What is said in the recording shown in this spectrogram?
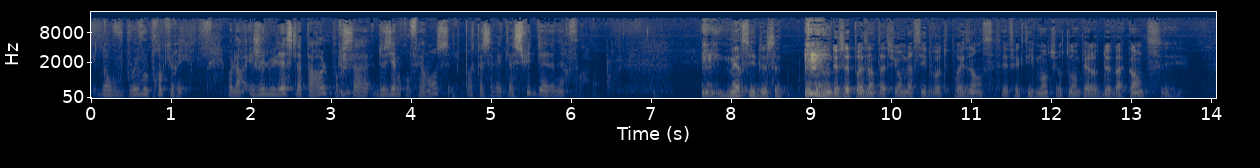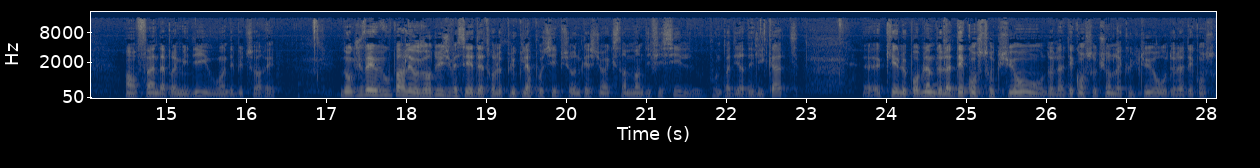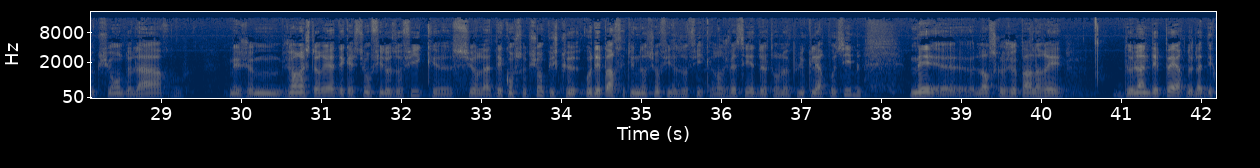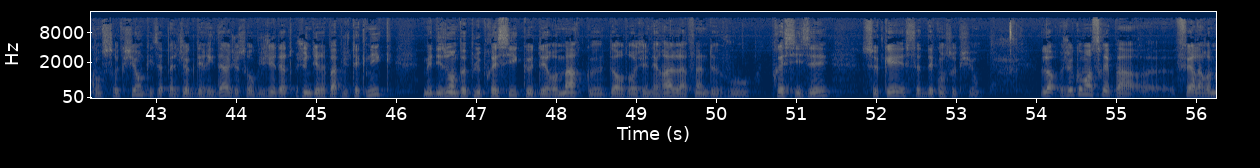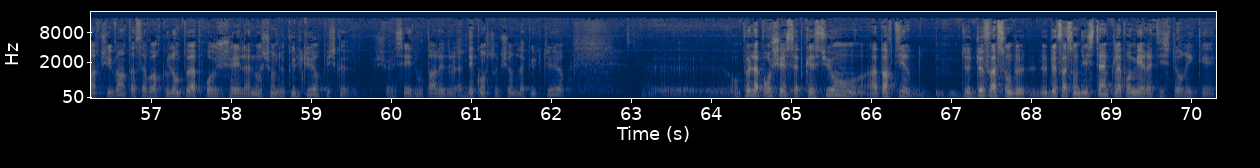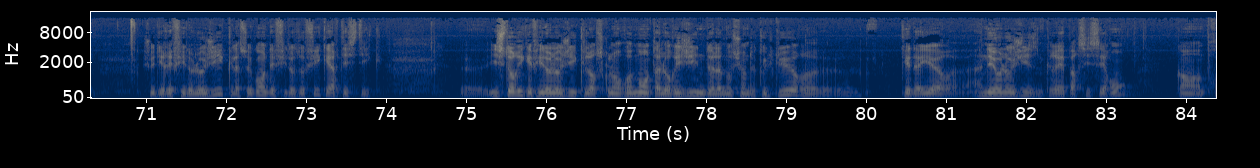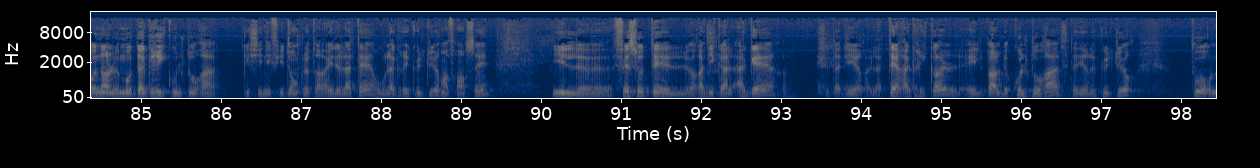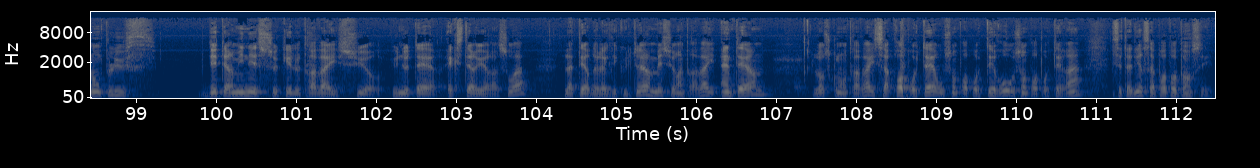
donc vous pouvez vous le procurer. Voilà, et je lui laisse la parole pour sa deuxième conférence. Je pense que ça va être la suite de la dernière fois. Merci de cette, présentation, merci de votre présence, effectivement, surtout en période de vacances et en fin d'après-midi ou en début de soirée. Donc je vais vous parler aujourd'hui, je vais essayer d'être le plus clair possible sur une question extrêmement difficile, pour ne pas dire délicate, euh, qui est le problème de la déconstruction, de la déconstruction de la culture ou de la déconstruction de l'art mais j'en resterai à des questions philosophiques euh, sur la déconstruction, puisque au départ c'est une notion philosophique. Alors je vais essayer d'être le plus clair possible, mais euh, lorsque je parlerai de l'un des pères de la déconstruction, qui s'appelle Jacques Derrida, je serai obligé d'être, je ne dirais pas plus technique, mais disons un peu plus précis que des remarques d'ordre général, afin de vous préciser ce qu'est cette déconstruction. Alors, je commencerai par euh, faire la remarque suivante, à savoir que l'on peut approcher la notion de culture, puisque je vais essayer de vous parler de la déconstruction de la culture. Euh, on peut l'approcher, cette question, à partir de deux, façons, distinctes. La première est historique et, je dirais, philologique. La seconde est philosophique et artistique. Euh, historique et philologique lorsque l'on remonte à l'origine de la notion de culture, euh, qui est d'ailleurs un néologisme créé par Cicéron, qu'en prenant le mot d'agricultura, qui signifie donc le travail de la terre, ou l'agriculture en français, il euh, fait sauter le radical aguerre, c'est-à-dire la terre agricole, et il parle de cultura, c'est-à-dire de culture, pour non plus déterminer ce qu'est le travail sur une terre extérieure à soi, la terre de l'agriculteur, mais sur un travail interne, lorsque l'on travaille sa propre terre ou son propre terreau ou son propre terrain, c'est-à-dire sa propre pensée.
